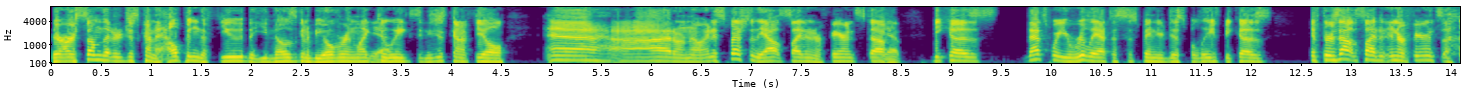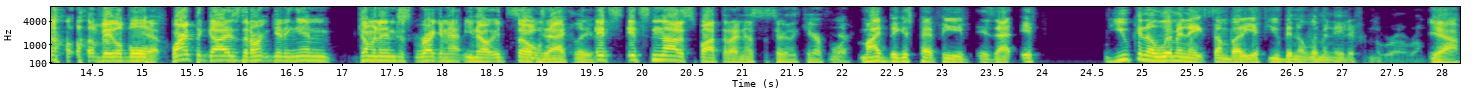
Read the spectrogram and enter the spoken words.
There are some that are just kind of helping the feud that you know is going to be over in like yeah. two weeks, and you just kind of feel, eh, I don't know. And especially the outside interference stuff, yep. because that's where you really have to suspend your disbelief. Because if there's outside interference available, yep. why aren't the guys that aren't getting in coming in just wrecking happy? You know, it's so exactly. It's it's not a spot that I necessarily care for. My biggest pet peeve is that if you can eliminate somebody if you've been eliminated from the Royal Rumble. Yeah.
